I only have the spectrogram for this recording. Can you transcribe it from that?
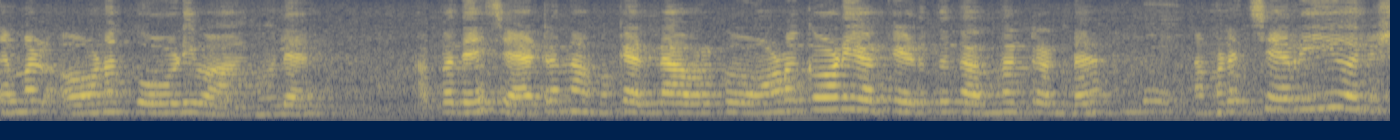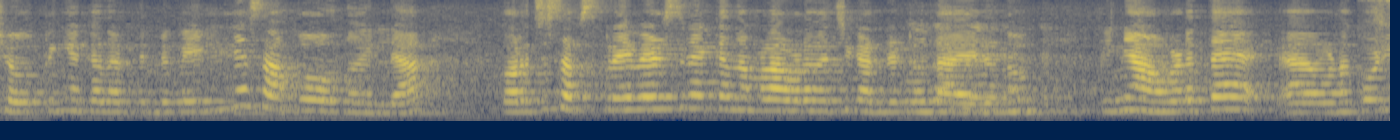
നമ്മൾ ഓണക്കോടി വാങ്ങും അല്ലെ? അപ്പൊ ദേ ചേട്ടൻ നമുക്ക് എല്ലാവർക്കും ഓണക്കോടിയൊക്കെ എടുത്ത് തന്നിട്ടുണ്ട്. നമ്മുടെ ചെറിയൊരു ഷോപ്പിംഗ് ഒക്കെ നടത്തിയിട്ട് വലിയ സംഭവമൊന്നുമില്ല. കുറച്ച് സബ്സ്ക്രൈബേഴ്സിനെയൊക്കെ നമ്മൾ അവിടെ വെച്ച് കണ്ടിട്ടുണ്ടായിരുന്നു. പിന്നെ അവിടുത്തെ ഓണക്കോടി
